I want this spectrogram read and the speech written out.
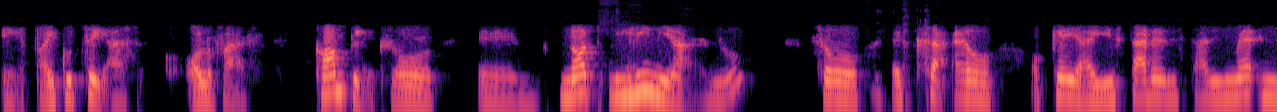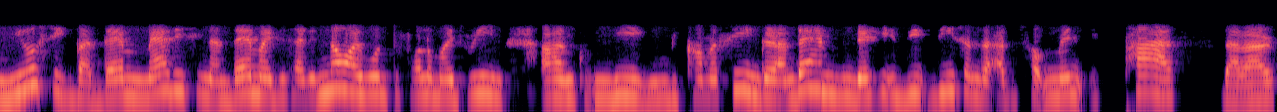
if I could say as all of us complex or um, not linear no? So oh, okay I started studying music but then medicine and then I decided no I want to follow my dream and be, become a singer and then the, these and that so many paths that are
